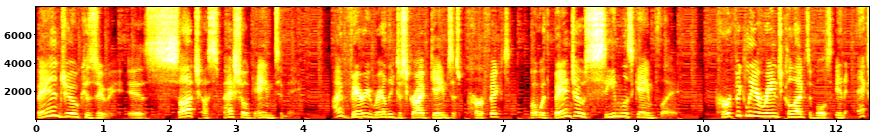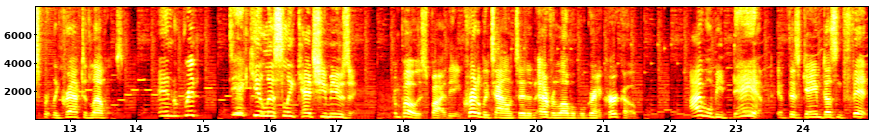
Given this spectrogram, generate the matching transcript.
Banjo Kazooie is such a special game to me. I very rarely describe games as perfect, but with Banjo's seamless gameplay, perfectly arranged collectibles in expertly crafted levels, and ridiculously catchy music, composed by the incredibly talented and ever lovable Grant Kirkhope, I will be damned if this game doesn't fit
